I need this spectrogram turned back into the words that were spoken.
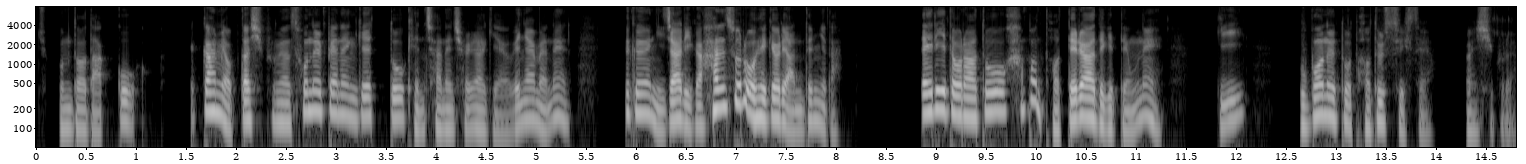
조금 더 낫고 색감이 없다 싶으면 손을 빼는 게 또 괜찮은 전략이에요. 왜냐면은 흑은 이 자리가 한 수로 해결이 안 됩니다. 때리더라도 한 번 더 때려야 되기 때문에 이 두 번을 또 더 둘 수 있어요. 이런 식으로요.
